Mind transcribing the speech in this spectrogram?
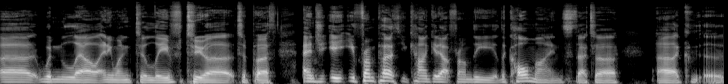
uh, wouldn't allow anyone to leave to uh, to Perth, and you, you, from Perth you can't get out from the, the coal mines that uh, uh, uh,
